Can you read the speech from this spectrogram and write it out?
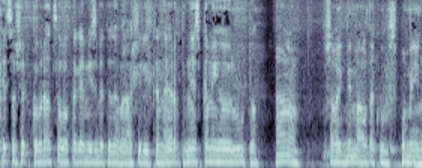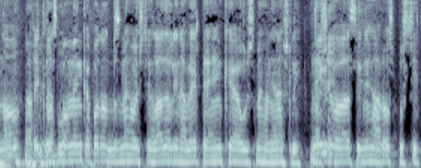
keď sa všetko vracalo, tak aj my sme teda vrátili ten erb. Dneska mi ho je ľúto. Áno, človek by mal takú spomienku no, na tú dobu. spomienka, potom sme ho ešte hľadali na VPN a už sme ho nenašli. Niekto ho asi nechá rozpustiť.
